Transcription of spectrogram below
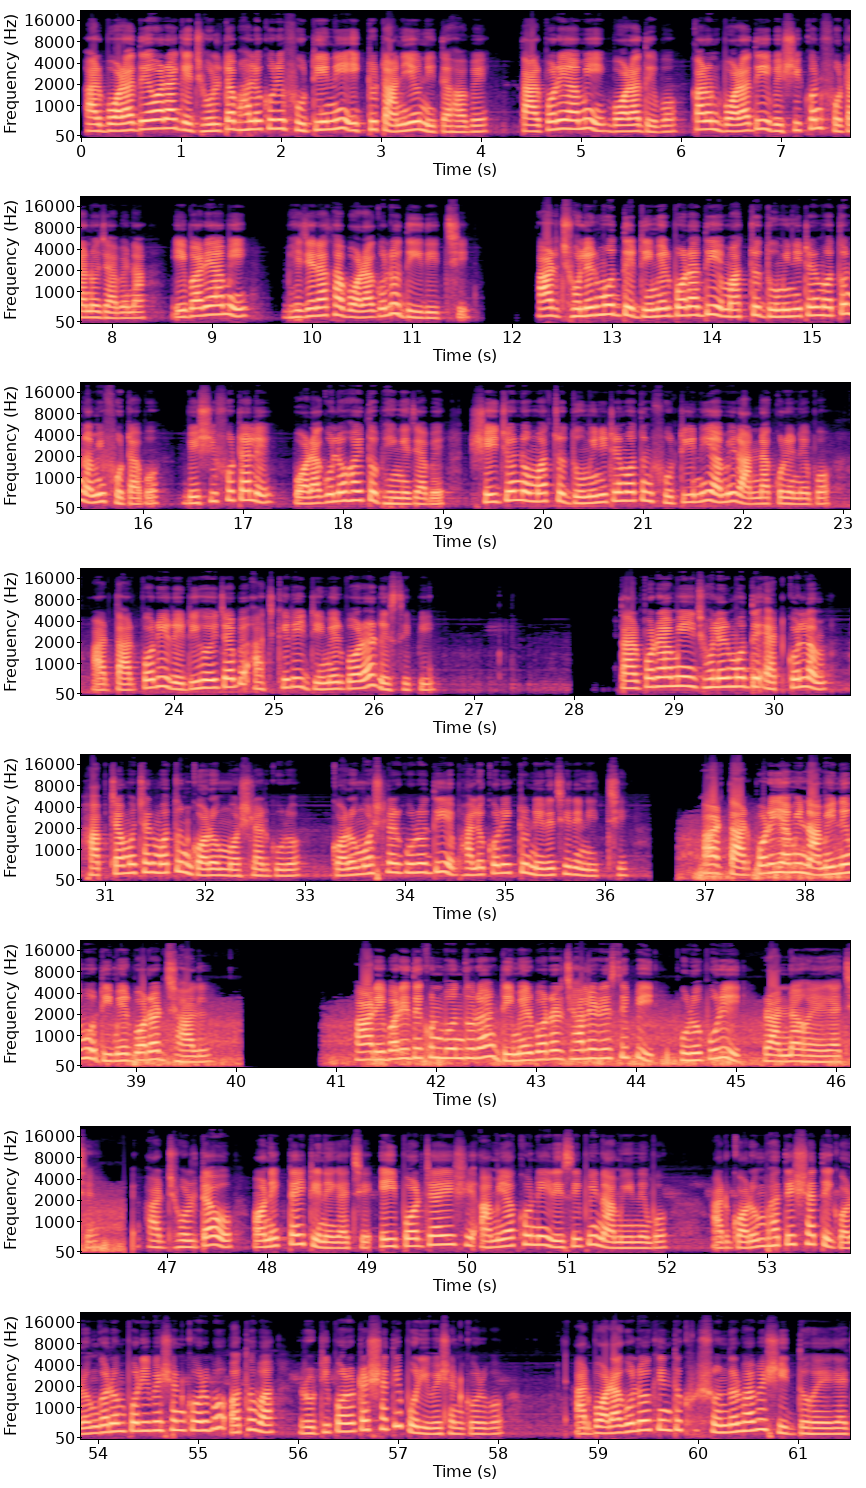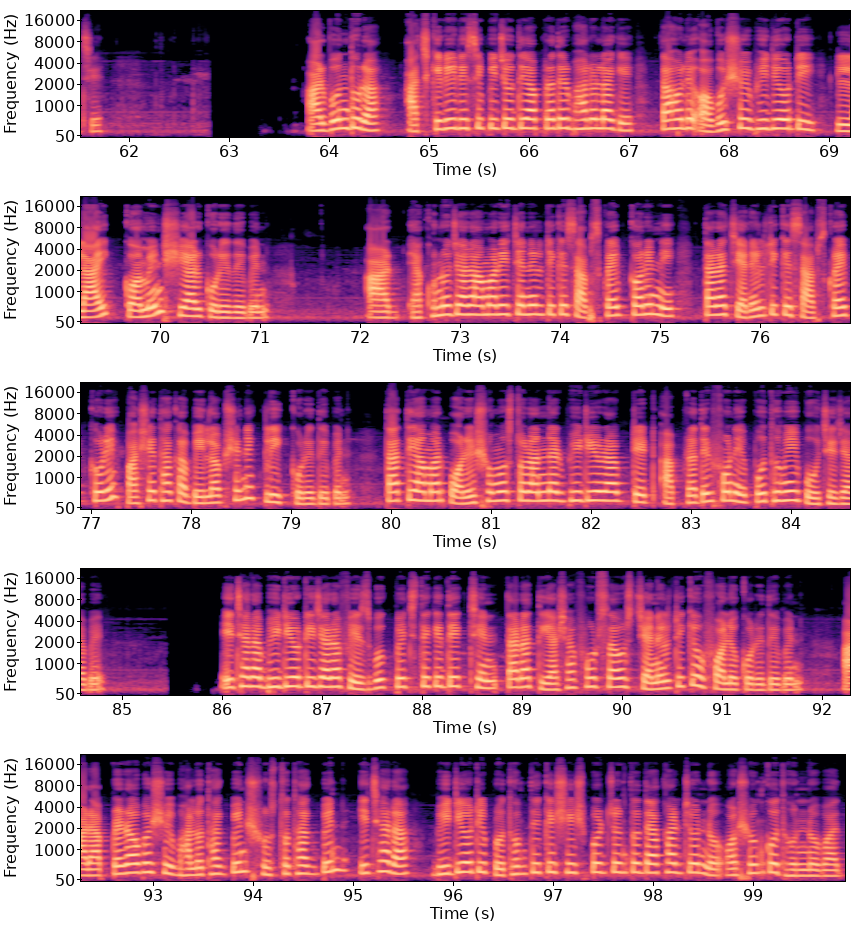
আর বড়া দেওয়ার আগে ঝোলটা ভালো করে ফুটিয়ে নিয়ে একটু টানিয়েও নিতে হবে। তারপরে আমি বড়া দেব, কারণ বড়া দিয়ে বেশিক্ষণ ফোটানো যাবে না। এবারে আমি ভেজে রাখা বড়াগুলো দিয়ে দিচ্ছি। আর ঝোলের মধ্যে ডিমের বড়া দিয়ে মাত্র দু মিনিটের মতন আমি ফোটাবো। বেশি ফোটালে বড়াগুলো হয়তো ভেঙে যাবে। সেই জন্য মাত্র দু মিনিটের মতন ফুটিয়ে নিয়ে আমি রান্না করে নেব। আর তারপরেই রেডি হয়ে যাবে আজকের এই ডিমের বড়ার রেসিপি। তারপরে আমি এই ঝোলের মধ্যে অ্যাড করলাম হাফ চামচের মতন গরম মশলার গুঁড়ো। গরম মশলার গুঁড়ো দিয়ে ভালো করে একটু নেড়ে ছেড়ে নিচ্ছি। আর তারপরেই আমি নামিয়ে নেব ডিমের বড়ার ঝাল। আর এবারে দেখুন বন্ধুরা, ডিমের বড়ার ঝালের রেসিপি পুরোপুরি রান্না হয়ে গেছে। আর ঝোলটাও অনেকটাই টেনে গেছে। এই পর্যায়ে এসে আমি এখন এই রেসিপি নামিয়ে নেব। আর গরম ভাতের সাথে গরম গরম পরিবেশন করব অথবা রুটি পরোটার সাথে পরিবেশন করব। আর বড়াগুলোও কিন্তু খুব সুন্দরভাবে সিদ্ধ হয়ে গেছে। আর বন্ধুরা, আজকের এই রেসিপি যদি আপনাদের ভালো লাগে, তাহলে অবশ্যই ভিডিওটি লাইক কমেন্ট শেয়ার করে দেবেন। আর এখনও যারা আমার এই চ্যানেলটিকে সাবস্ক্রাইব করেনি তারা চ্যানেলটিকে সাবস্ক্রাইব করে পাশে থাকা বেল অপশানে ক্লিক করে দেবেন। তাতে আমার পরের সমস্ত রান্নার ভিডিওর আপডেট আপনাদের ফোনে প্রথমেই পৌঁছে যাবে। এছাড়া ভিডিওটি যারা ফেসবুক পেজ থেকে দেখছেন, তারা তিয়াশা ফুডস হাউস চ্যানেলটিকেও ফলো করে দেবেন। আর আপনারা অবশ্যই ভালো থাকবেন, সুস্থ থাকবেন। এছাড়া ভিডিওটি প্রথম থেকে শেষ পর্যন্ত দেখার জন্য অসংখ্য ধন্যবাদ।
